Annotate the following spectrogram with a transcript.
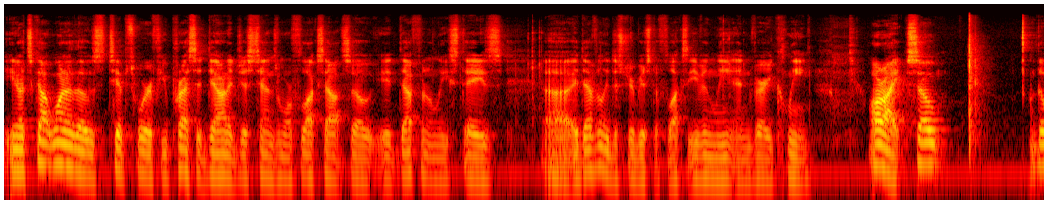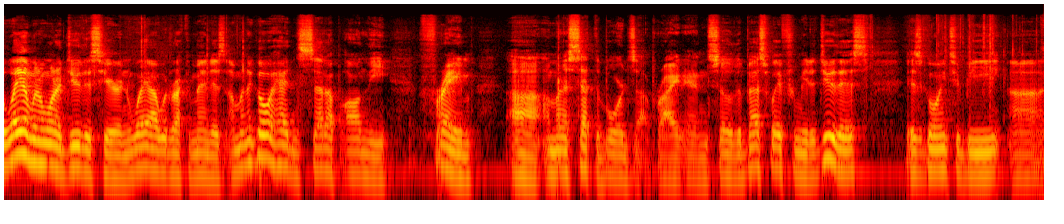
you know, it's got one of those tips where if you press it down, it just sends more flux out. So it definitely stays, uh, it definitely distributes the flux evenly and very clean. All right, so the way I'm going to want to do this here, and the way I would recommend is I'm going to go ahead and set up on the frame, uh, I'm going to set the boards up, right? And so the best way for me to do this is going to be uh,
